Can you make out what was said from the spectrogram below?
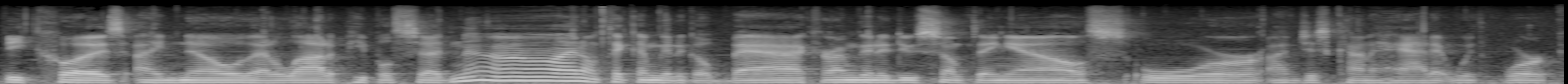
because I know that a lot of people said, no, I don't think I'm going to go back, or I'm going to do something else, or I've just kind of had it with work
